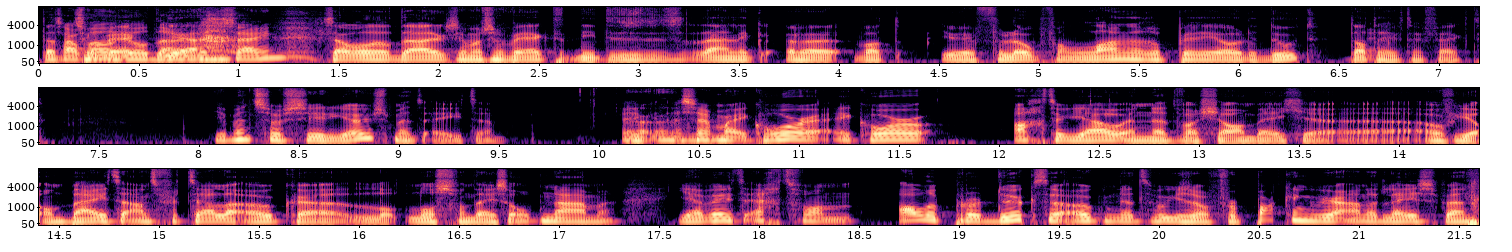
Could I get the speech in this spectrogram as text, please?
Dat zou wel werkt, heel duidelijk ja, zijn. zou wel heel duidelijk zijn, maar zo werkt het niet. Dus het is uiteindelijk uh, wat je verloop van langere periode doet. Dat ja. heeft effect. Je bent zo serieus met eten. Ik, uh, zeg maar, ik hoor, ik hoor achter jou, en net was je al een beetje uh, over je ontbijten aan het vertellen, ook los van deze opname. Jij weet echt van alle producten, ook net hoe je zo'n verpakking weer aan het lezen bent.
